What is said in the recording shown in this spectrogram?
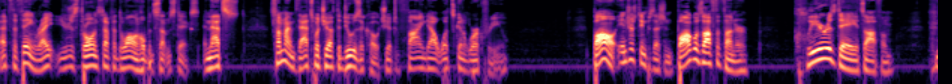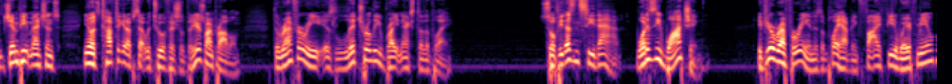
That's the thing, right? You're just throwing stuff at the wall and hoping something sticks. And that's sometimes that's what you have to do as a coach. You have to find out what's going to work for you. Ball, interesting possession. Ball goes off the Thunder. Clear as day, it's off him. Jim Pete mentions, you know, it's tough to get upset with two officials, but here's my problem. The referee is literally right next to the play. So if he doesn't see that, what is he watching? If you're a referee and there's a play happening five feet away from you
